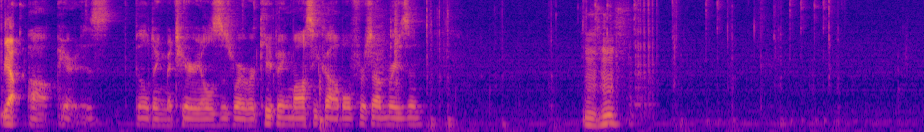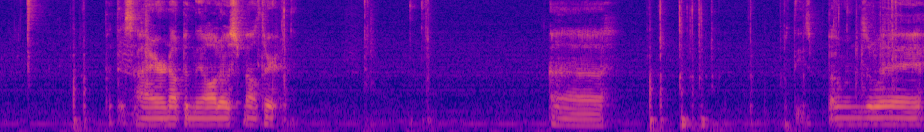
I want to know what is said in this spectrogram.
Yep. Oh, here it is. Building materials is where we're keeping mossy cobble for some reason. Mm-hmm. Put this iron up in the auto smelter. Uh, bones away.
